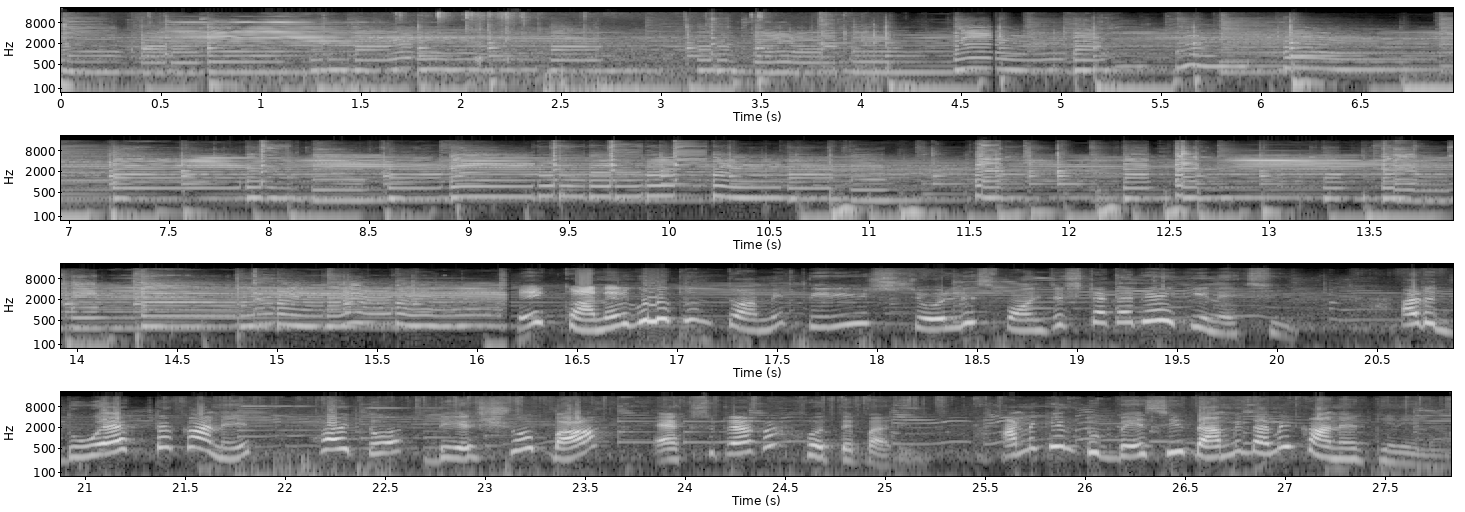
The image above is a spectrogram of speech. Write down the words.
কানেরগুলো কিন্তু আমি তিরিশ, চল্লিশ, পঞ্চাশ টাকা দিয়েই কিনেছি। আর দু একটা কানের হয়তো দেড়শো বা একশো টাকা হতে পারে। আমি কিন্তু বেশি দামি দামি কানের কিনি না।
